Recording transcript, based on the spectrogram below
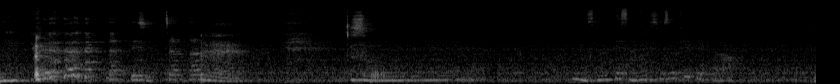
ねだって知っちゃったんだよそうへーでもそうやって探し続けてたらきっ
